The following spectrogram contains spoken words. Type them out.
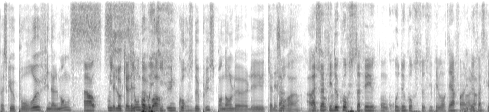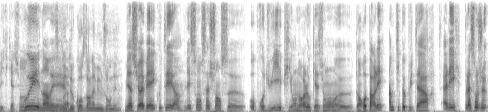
Parce que pour eux, finalement, c'est l'occasion de voir une course de plus pendant les 4 jours à, bah, Ça fait deux courses, ça fait en gros deux courses supplémentaires, enfin les deux phases qualification. Oui, non mais... Ça fait deux courses dans la même journée. Bien sûr, et eh bien écoutez, hein, laissons sa chance euh, au produit et puis on aura l'occasion euh, d'en reparler un petit peu plus tard. Allez, place au jeu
